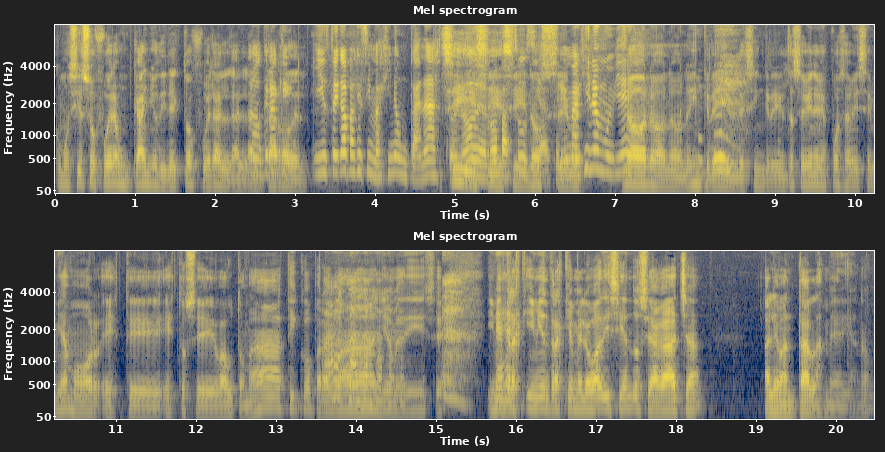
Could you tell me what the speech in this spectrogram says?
como si eso fuera un caño directo fuera al, al, del. Y usted capaz que se imagina un canasto, ¿no? De ropa sucia. se lo imagina muy bien. No, no, no, no, es increíble, es increíble. Entonces viene mi esposa y me dice, mi amor, este, esto se va automático para el baño, me dice. Y mientras, y mientras que me lo va diciendo, se agacha a levantar las medias, ¿no?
